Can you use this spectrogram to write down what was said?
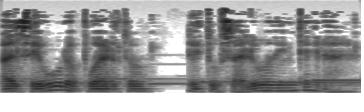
al seguro puerto de tu salud integral.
